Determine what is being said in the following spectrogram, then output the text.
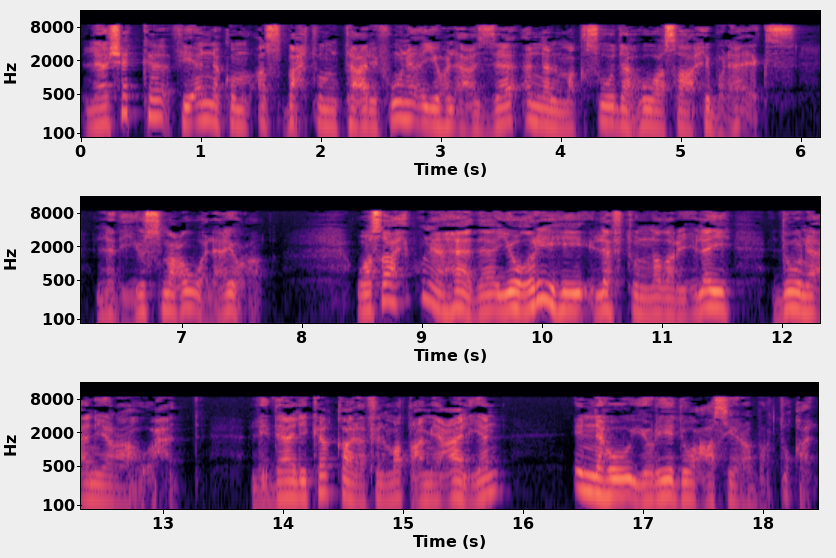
لا شك في أنكم أصبحتم تعرفون أيها الأعزاء أن المقصود هو صاحبنا إكس الذي يسمع ولا يرى. وصاحبنا هذا يغريه لفت النظر إليه دون أن يراه أحد. لذلك قال في المطعم عاليا إنه يريد عصير برتقال.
